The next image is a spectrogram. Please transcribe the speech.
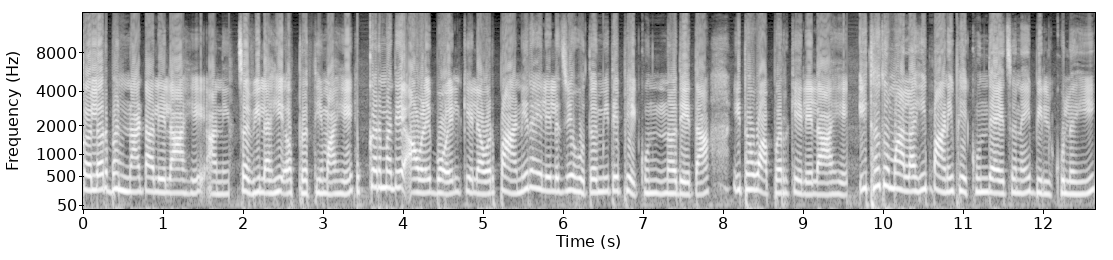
कलर भन्नाट आलेला आहे आणि चवीलाही अप्रतिम आहे. कुकरमध्ये आवळे बॉईल केल्यावर पाणी राहिलेलं जे होतं मी ते फेकून न देता इथं वापर केलेला आहे. इथं तुम्हालाही पाणी फेकून द्यायचं नाही बिलकुलही.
